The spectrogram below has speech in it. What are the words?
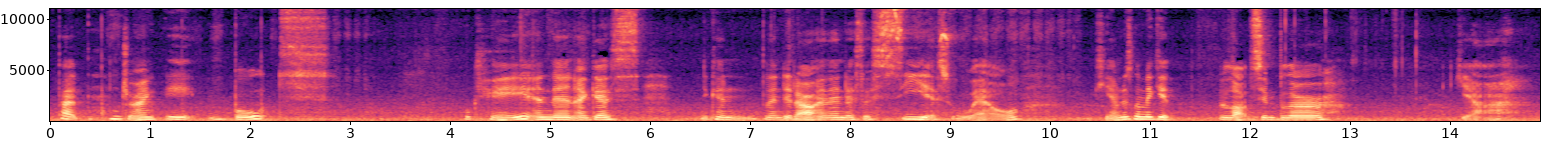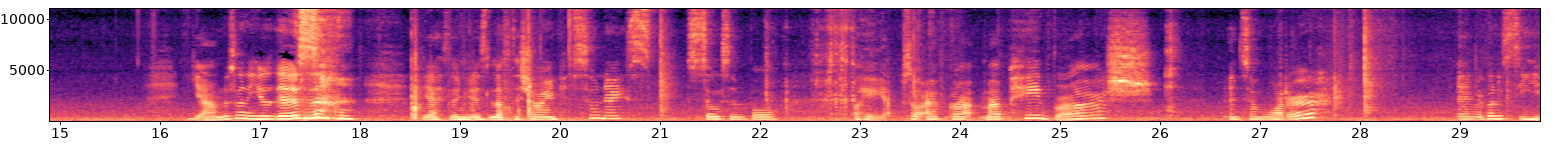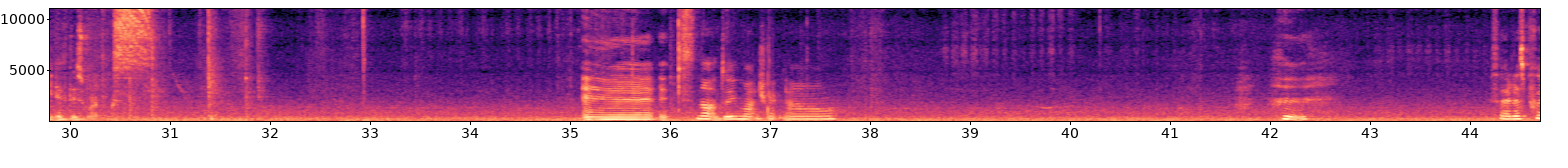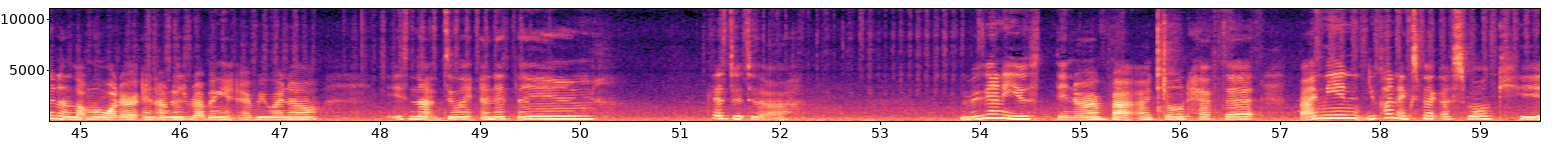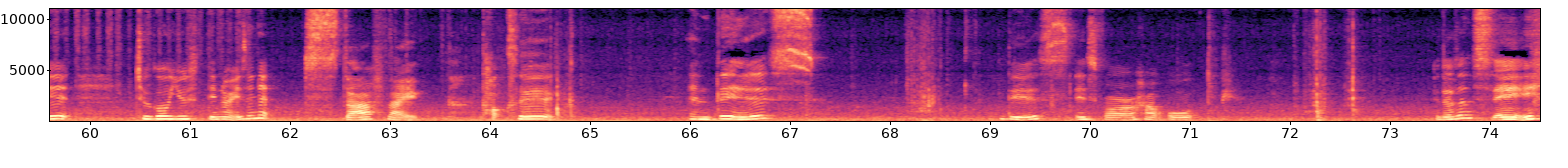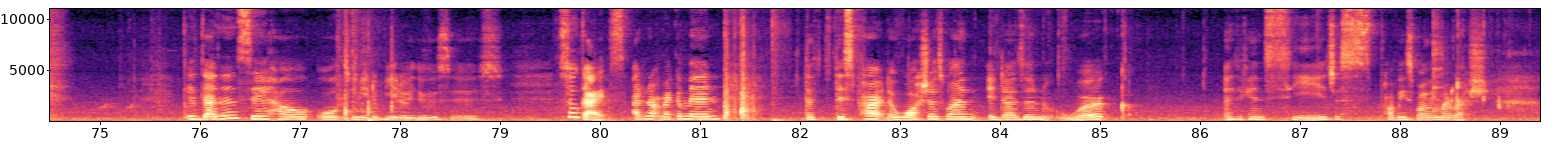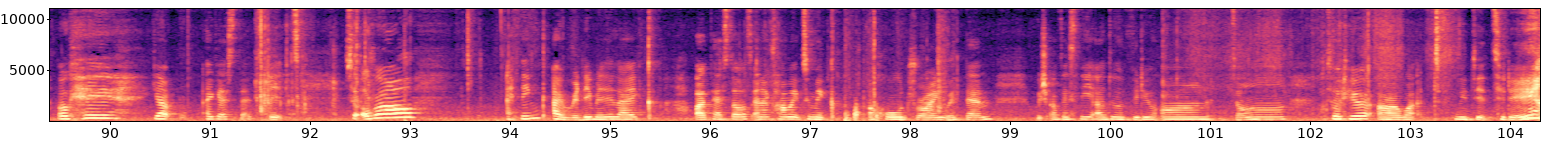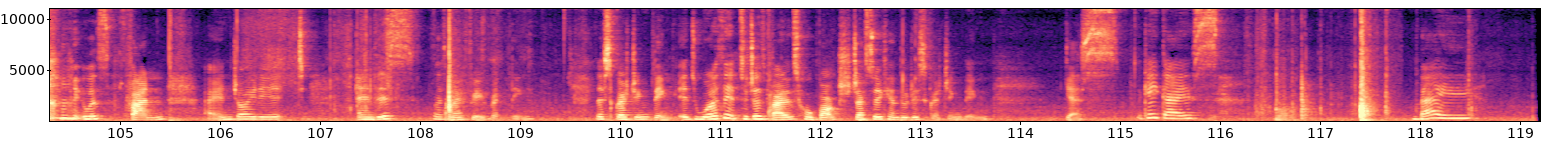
But drawing a boat. Okay and then I guess you can blend it out. And then there's a sea as well. Okay I'm just gonna make it a lot simpler. Yeah. Yeah I'm just gonna use this. Yes then you just love the shine so nice. So simple okay yeah so I've got my paintbrush and some water and we're gonna see if this works and it's not doing much right now. so I just put in a lot more water and I'm just rubbing it everywhere now. It's not doing anything. Let's do it to the... Maybe I need to use thinner, but I don't have that. But I mean, you can't expect a small kid to go use thinner. Isn't it stuff like toxic? and this this is for how old it doesn't say it doesn't say how old you need to be to use this so guys I do not recommend the, this part the washers one it doesn't work. As you can see it's just probably spoiling my brush. Okay yep I guess that's it. So overall I think I really really like oil pastels and I can't wait to make a whole drawing with them which obviously I'll do a video on. Duh. so here are what we did today. It was fun. I enjoyed it. And this was my favorite thing the scratching thing. It's worth it to just buy this whole box just so you can do this scratching thing. Yes. Okay guys. Bye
